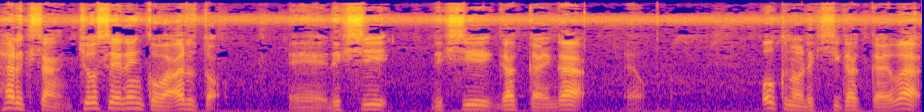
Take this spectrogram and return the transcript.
春樹さん、強制連行はあるとえー、歴史、歴史学会が、多くの歴史学会は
